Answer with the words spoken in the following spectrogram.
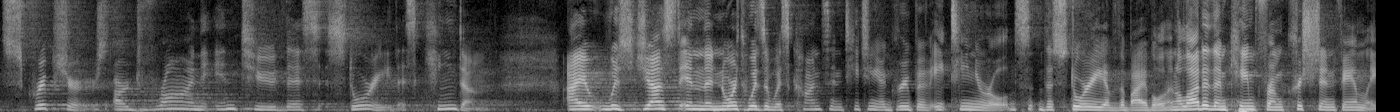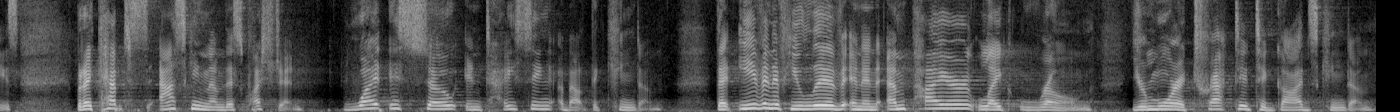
scriptures are drawn into this story, this kingdom? I was just in the North Woods of Wisconsin teaching a group of 18 year olds the story of the Bible, and a lot of them came from Christian families. But I kept asking them this question What is so enticing about the kingdom? That even if you live in an empire like Rome, you're more attracted to God's kingdom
